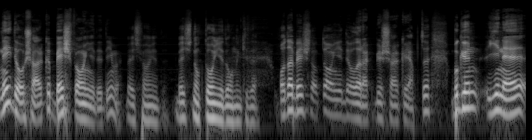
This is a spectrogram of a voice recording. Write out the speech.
Neydi o şarkı? 5 ve 17 değil mi? 5 ve 17. 5.17 onunki de. O da 5.17 olarak bir şarkı yaptı. Bugün yine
